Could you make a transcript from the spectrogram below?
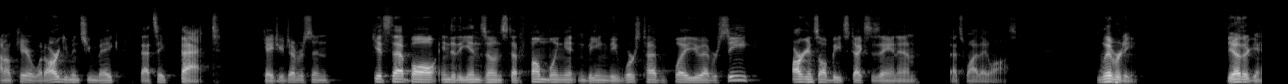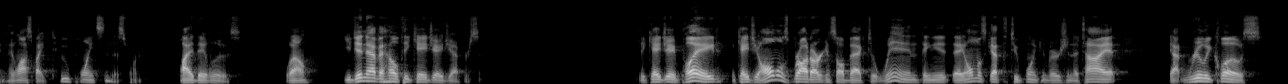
I don't care what arguments you make. That's a fact. KJ Jefferson gets that ball into the end zone instead of fumbling it and being the worst type of play you ever see. Arkansas beats Texas A&M. That's why they lost. Liberty, the other game, they lost by two points in this one. Why'd they lose? Well, you didn't have a healthy KJ Jefferson. The KJ played, and KJ almost brought Arkansas back to win. They needed, they almost got the two point conversion to tie it, got really close,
